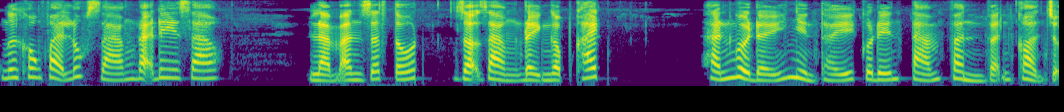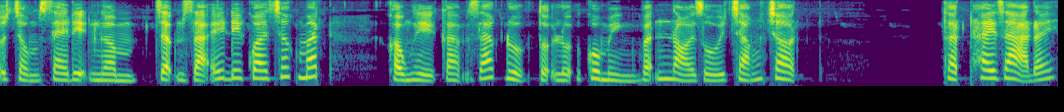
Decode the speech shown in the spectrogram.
ngươi không phải lúc sáng đã đi sao? Làm ăn rất tốt, rõ ràng đầy ngập khách. Hắn ngồi đấy nhìn thấy có đến 8 phần vẫn còn chỗ trống xe điện ngầm, chậm rãi đi qua trước mắt, không hề cảm giác được tội lỗi của mình vẫn nói dối trắng trợn. Thật hay giả đấy?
